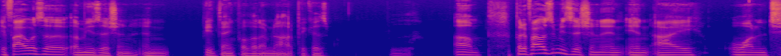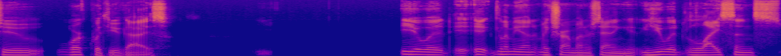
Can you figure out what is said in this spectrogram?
If I was a, a musician, and be thankful that I'm not, because, um, but if I was a musician and and I wanted to work with you guys, you would it, let me make sure I'm understanding you. You would license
